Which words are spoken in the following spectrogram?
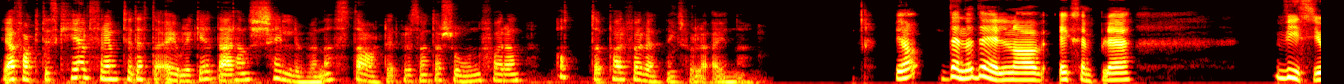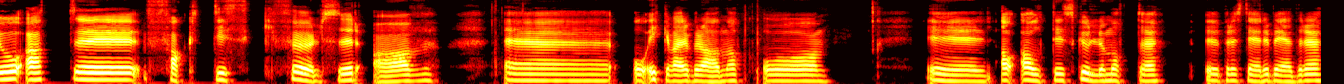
ja, faktisk helt frem til dette øyeblikket der han skjelvende starter presentasjonen foran åtte par forventningsfulle øyne. Ja, denne delen av eksempelet viser jo at eh, faktisk følelser av eh, og ikke være bra nok og eh, alltid skulle måtte eh, prestere bedre,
